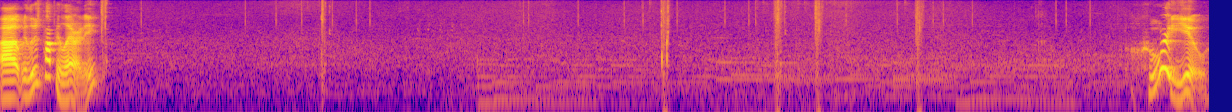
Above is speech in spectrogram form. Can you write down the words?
Uh, we lose popularity. Who are you?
